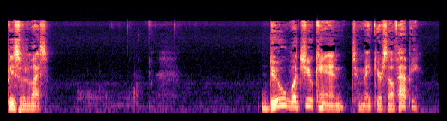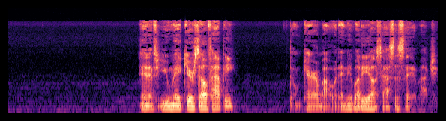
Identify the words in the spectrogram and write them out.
piece of advice. Do what you can to make yourself happy. And if you make yourself happy, don't care about what anybody else has to say about you.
